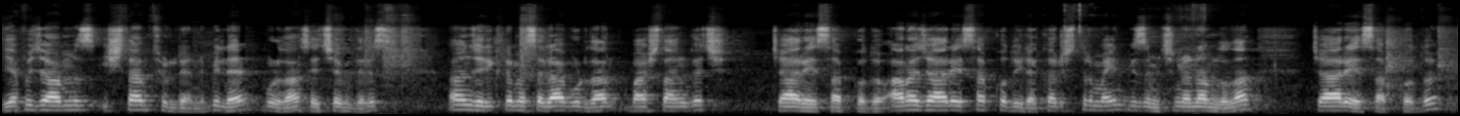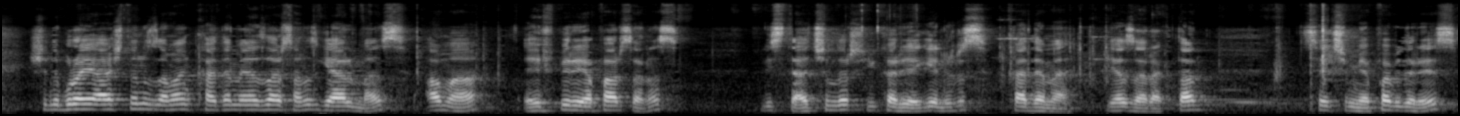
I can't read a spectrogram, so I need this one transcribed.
yapacağımız işlem türlerini bile buradan seçebiliriz. Öncelikle mesela buradan başlangıç cari hesap kodu. Ana cari hesap kodu ile karıştırmayın. Bizim için önemli olan cari hesap kodu. Şimdi burayı açtığınız zaman kademe yazarsanız gelmez. Ama F1 yaparsanız liste açılır. Yukarıya geliriz. Kademe yazaraktan seçim yapabiliriz.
